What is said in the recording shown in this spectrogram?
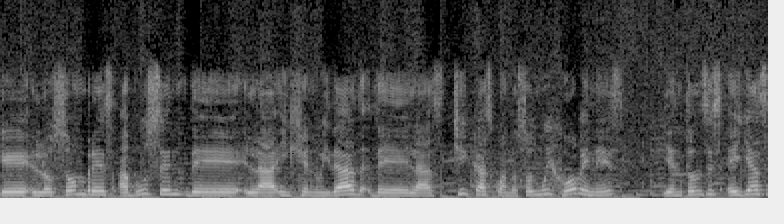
que los hombres abusen de la ingenuidad de las chicas cuando son muy jóvenes y entonces ellas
